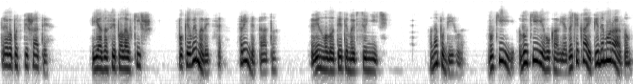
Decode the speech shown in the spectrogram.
Треба поспішати. Я засипала в кіш. Поки вимилиться, прийде тато. Він молотитиме всю ніч. Вона побігла. Лукії, Лукії, гукав я, зачекай, підемо разом.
